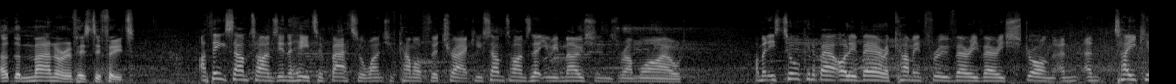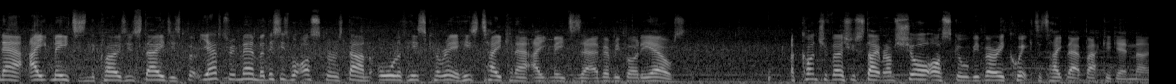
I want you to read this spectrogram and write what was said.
at the manner of his defeat. I think sometimes in the heat of battle, once you've come off the track, you sometimes let your emotions run wild. I mean, he's talking about Oliveira coming through very, very strong and, and taking out eight metres in the closing stages. But you have to remember, this is what Oscar has done all of his career. He's taken out eight metres out of everybody else a controversial statement. I'm sure Oscar will be very quick to take that back again now.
